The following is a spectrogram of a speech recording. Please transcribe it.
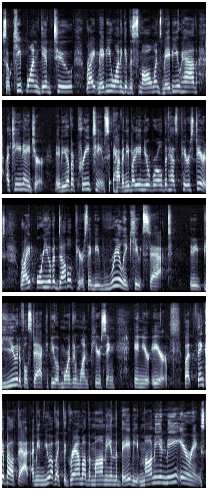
So keep one, give two, right? Maybe you wanna give the small ones. Maybe you have a teenager. Maybe you have a preteen. Have anybody in your world that has pierced ears, right? Or you have a double pierce. They'd be really cute stacked. They'd be beautiful stacked if you have more than one piercing in your ear. But think about that. I mean, you have like the grandma, the mommy, and the baby. Mommy and me earrings.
